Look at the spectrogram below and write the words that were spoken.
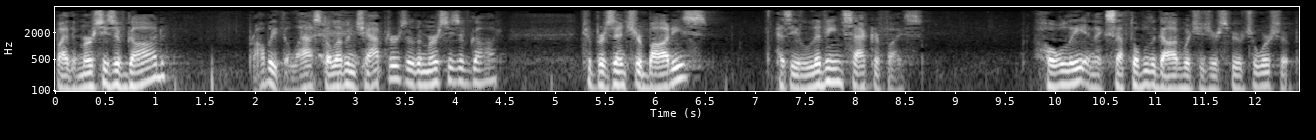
by the mercies of God, probably the last 11 chapters are the mercies of God, to present your bodies as a living sacrifice, holy and acceptable to God, which is your spiritual worship.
